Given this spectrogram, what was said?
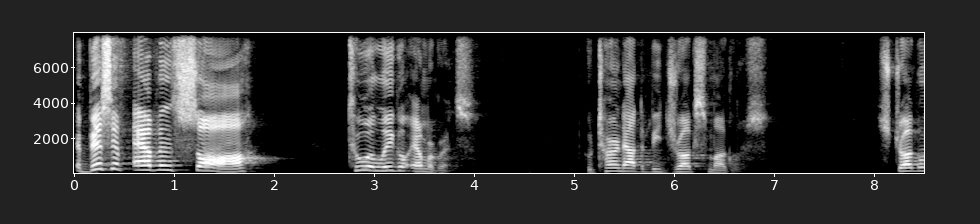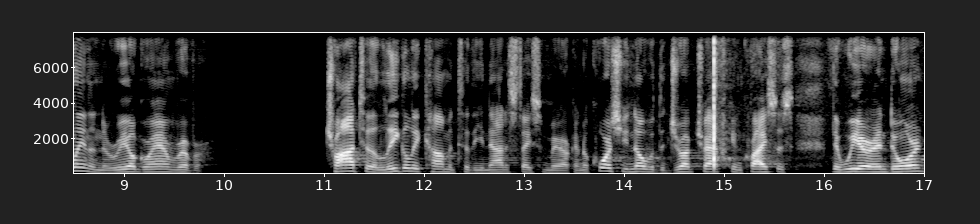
And Bishop Evans saw two illegal immigrants who turned out to be drug smugglers struggling in the Rio Grande River, trying to illegally come into the United States of America. And of course, you know, with the drug trafficking crisis that we are enduring,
